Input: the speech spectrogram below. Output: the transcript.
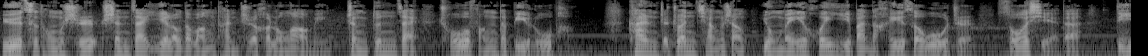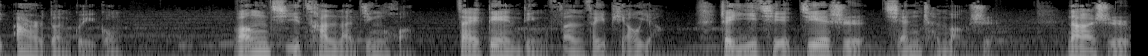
与此同时，身在一楼的王探之和龙傲明正蹲在厨房的壁炉旁，看着砖墙上用煤灰一般的黑色物质所写的第二段鬼宫。王旗灿烂金黄，在殿顶翻飞飘扬，这一切皆是前尘往事。那是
